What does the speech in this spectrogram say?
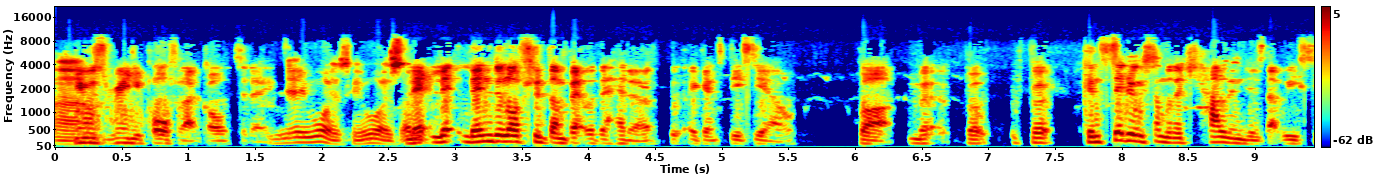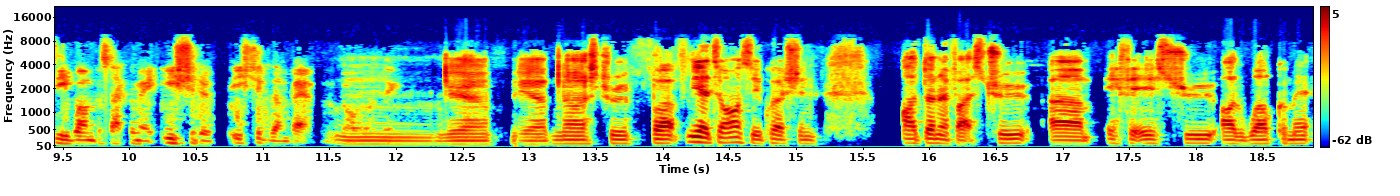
Um, He was really poor for that goal today. Yeah, he was. He was. Li- Li- Lindelof should have done better with the header against DCL, but but but considering some of the challenges that we see Wan-Bissaka make, he should have he should have done better with the goal. I think. Mm, yeah, yeah, no, that's true. But yeah, to answer your question, I don't know if that's true. Um, if it is true, I'd welcome it.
